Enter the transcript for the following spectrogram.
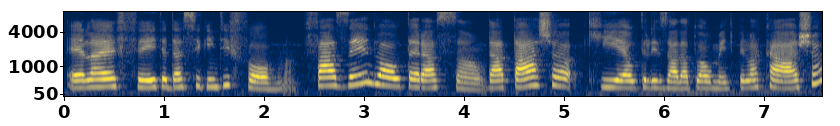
ela é feita da seguinte forma: fazendo a alteração da taxa que é utilizada atualmente pela Caixa,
